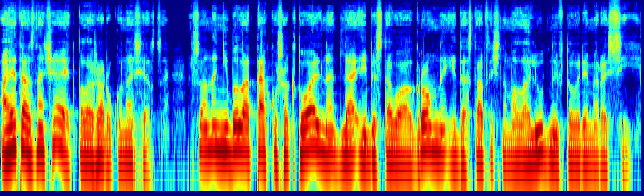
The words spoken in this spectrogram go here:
А это означает, положа руку на сердце – что она не была так уж актуальна для и без того огромной и достаточно малолюдной в то время России.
